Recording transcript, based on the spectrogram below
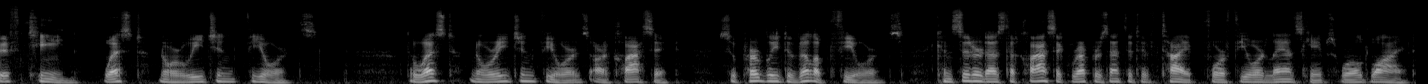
15 West Norwegian Fjords. The West Norwegian fjords are classic, superbly developed fjords, considered as the classic representative type for fjord landscapes worldwide.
